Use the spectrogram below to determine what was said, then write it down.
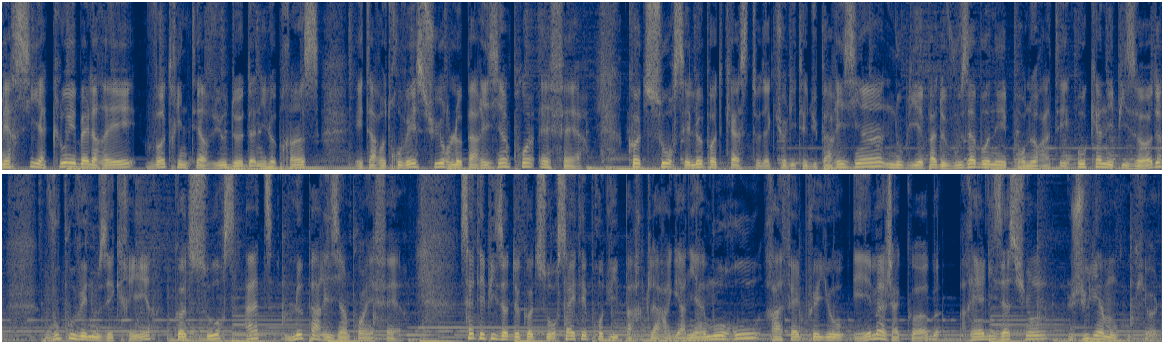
Merci à Chloé Belleret. Votre interview de Dany Le Prince est à retrouver sur leparisien.fr. Code Source est le podcast d'actualité du Parisien. N'oubliez pas de vous abonner pour ne rater aucun épisode. Vous pouvez nous écrire code source at leparisien.fr. Cet épisode de Code Source a été produit par Clara Garnier-Amouroux, Raphaël Pueyo et Emma Jacob. Réalisation Julien Moncouquiole.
